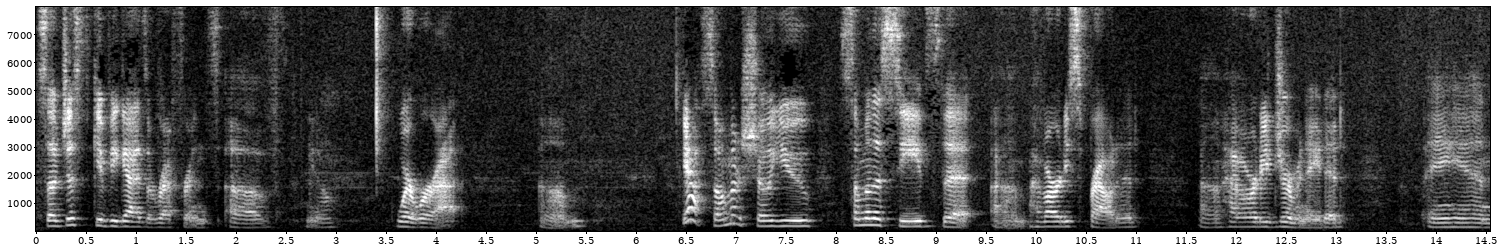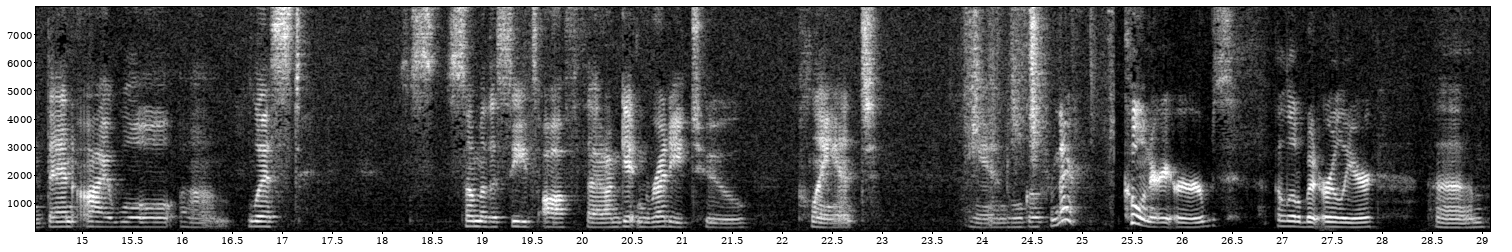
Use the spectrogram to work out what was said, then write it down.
so just give you guys a reference of, you know, where we're at. Um, yeah, so I'm going to show you some of the seeds that um, have already sprouted, uh, have already germinated, and then I will um, list some of the seeds off that I'm getting ready to plant, and we'll go from there culinary herbs a little bit earlier. Um,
